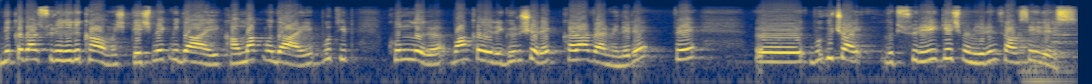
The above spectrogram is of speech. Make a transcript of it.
ne kadar süreleri kalmış, geçmek mi daha iyi, kalmak mı daha iyi bu tip konuları bankalarıyla görüşerek karar vermeleri ve bu 3 aylık süreyi geçmemelerini tavsiye ederiz.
